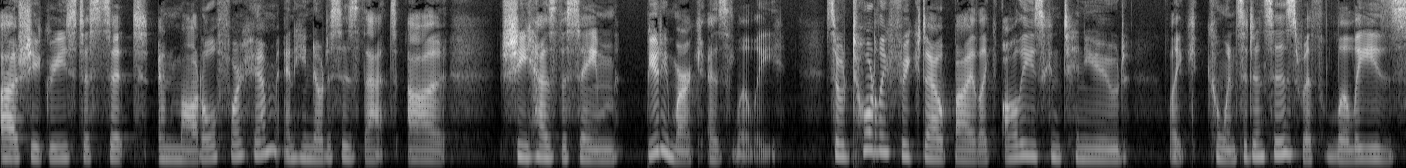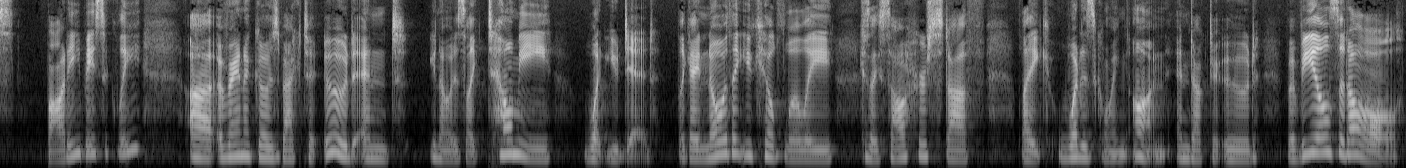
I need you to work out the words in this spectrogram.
Uh, she agrees to sit and model for him, and he notices that uh, she has the same beauty mark as Lily. So totally freaked out by like all these continued like coincidences with Lily's body, basically. Uh, Irena goes back to Ood and you know is like, "Tell me what you did. Like I know that you killed Lily because I saw her stuff. Like what is going on?" And Doctor Ood reveals it all.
